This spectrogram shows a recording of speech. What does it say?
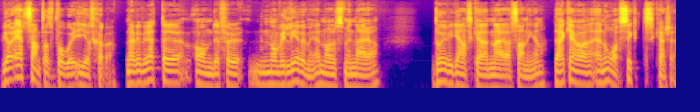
vi har ett samtal som pågår i oss själva. När vi berättar om det för någon vi lever med, någon som är nära. Då är vi ganska nära sanningen. Det här kan vara en, en åsikt kanske.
